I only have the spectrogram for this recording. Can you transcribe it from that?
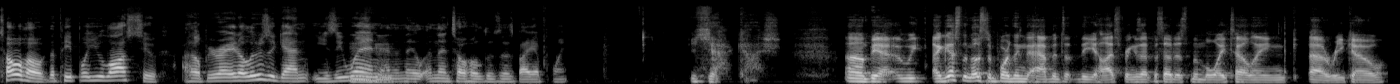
Toho, the people you lost to. I hope you're ready to lose again. Easy win, Mhm. and then they and then Toho loses by a point. Yeah, gosh. Um, but yeah, we. I guess the most important thing that happens at the Hot Springs episode is Momoi telling uh, Riko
